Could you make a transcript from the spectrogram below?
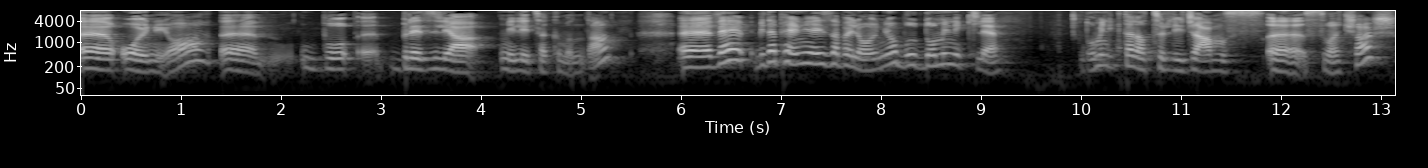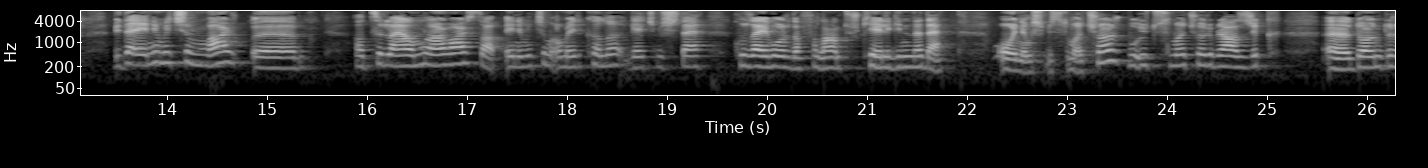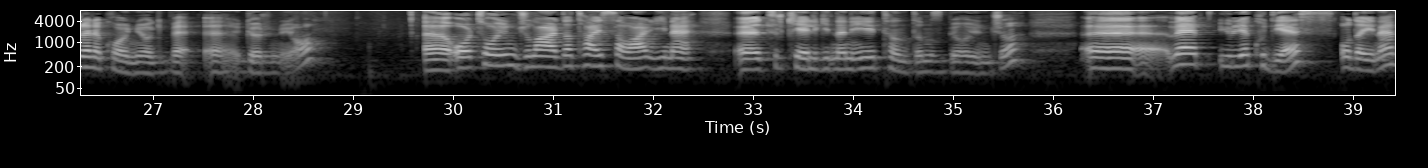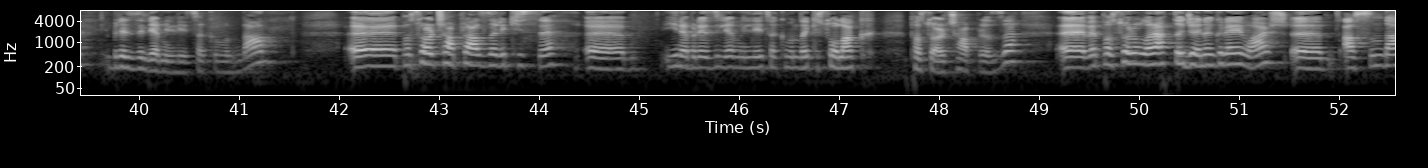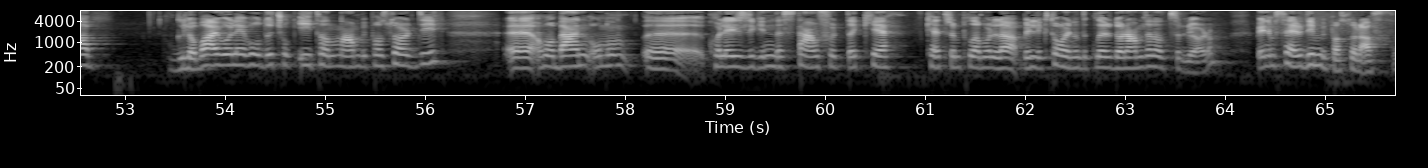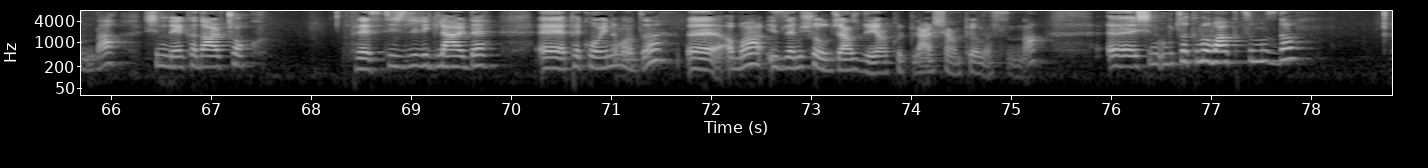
e, oynuyor. E, bu e, Brezilya milli takımından. E, ve bir de Peña Isabel oynuyor. Bu Dominikli. Dominik'ten hatırlayacağımız e, smaçör. Bir de Enim için var. E, hatırlayanlar varsa Enim için Amerikalı geçmişte Kuzey Bor'da falan Türkiye Ligi'nde de oynamış bir smaçör. Bu üç smaçörü birazcık e, döndürerek oynuyor gibi e, görünüyor. E, orta oyuncularda Taysa var. Yine Türkiye Ligi'nden iyi tanıdığımız bir oyuncu. Ve Julia Kudies. O da yine Brezilya milli takımından. E, pasör çaprazlar ikisi. Yine Brezilya milli takımındaki solak pasör çaprazı. E, ve pasör olarak da Jenna Gray var. E, aslında global voleybolda çok iyi tanınan bir pasör değil. E, ama ben onun e, kolej liginde Stanford'daki Catherine Plummer'la birlikte oynadıkları dönemden hatırlıyorum. Benim sevdiğim bir pasör aslında. Şimdiye kadar çok prestijli liglerde e, pek oynamadı. E, ama izlemiş olacağız Dünya Kulüpler Şampiyonası'nda. E, şimdi bu takıma baktığımızda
